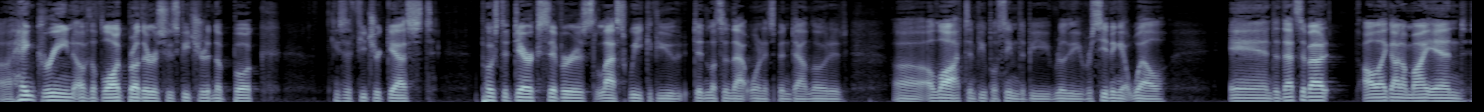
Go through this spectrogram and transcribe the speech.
Uh, Hank Green of the Vlogbrothers, who's featured in the book. He's a future guest. Posted Derek Sivers last week. If you didn't listen to that one, it's been downloaded uh, a lot, and people seem to be really receiving it well. And that's about all I got on my end.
